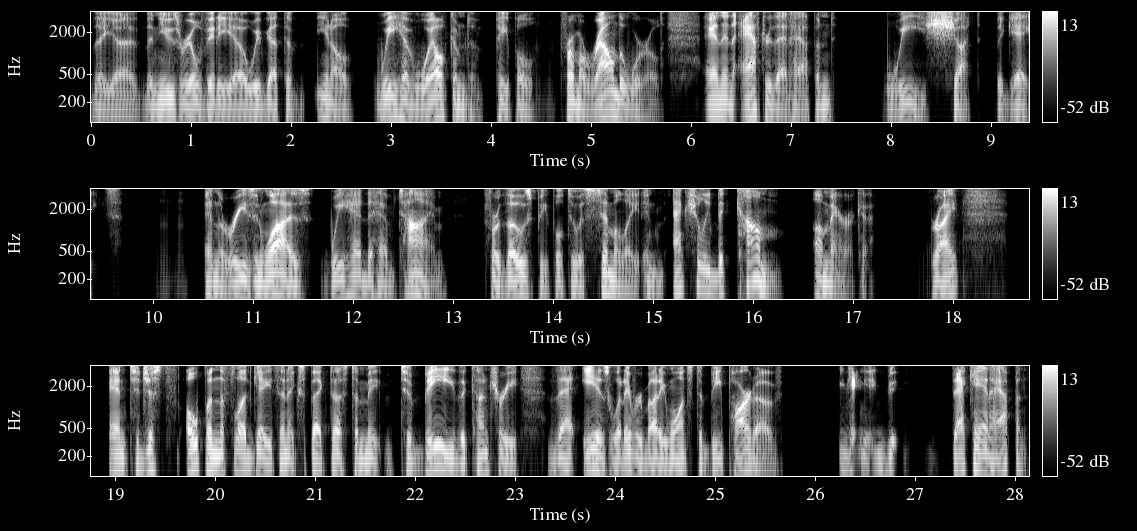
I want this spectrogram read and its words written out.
the uh, the newsreel video, we've got the you know, we have welcomed people mm-hmm. from around the world, and then after that happened, we shut the gates, mm-hmm. and the reason was we had to have time for those people to assimilate and actually become America, right? And to just open the floodgates and expect us to me, to be the country that is what everybody wants to be part of, that can't happen.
